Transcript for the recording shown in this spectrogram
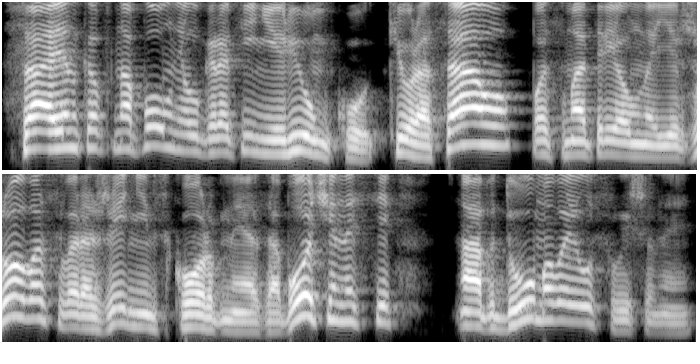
Савенков наполнил графине рюмку кюрасао, посмотрел на Ежова с выражением скорбной озабоченности, обдумывая услышанное.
